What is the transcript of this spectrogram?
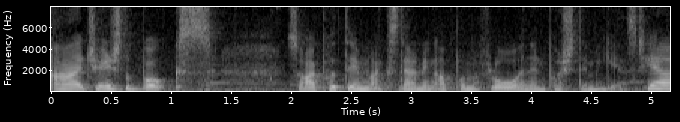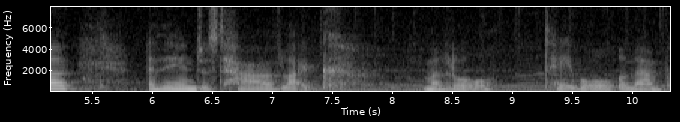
I changed the books. So I put them like standing up on the floor and then push them against here. And then just have like my little table, a lamp,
